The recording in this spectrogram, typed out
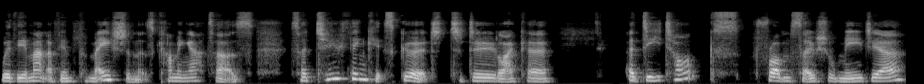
with the amount of information that's coming at us. So I do think it's good to do like a, a detox from social media.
